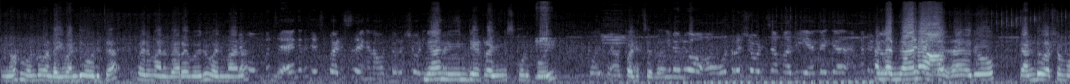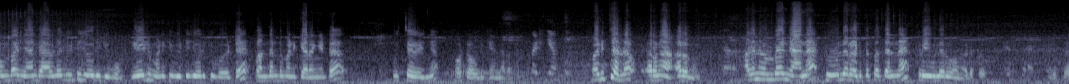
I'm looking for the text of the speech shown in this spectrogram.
മുന്നോട്ട് കൊണ്ടുപോകണ്ട. ഈ വണ്ടി ഓടിച്ച വരുമാനം വേറെ ഒരു വരുമാനം ഞാൻ ന്യൂ ഇന്ത്യ ഡ്രൈവിംഗ് സ്കൂളിൽ പോയി. അങ്ങനെ അല്ല ഞാൻ ഒരു രണ്ടു വർഷം മുമ്പ് ഞാൻ രാവിലെ വീട്ടു ജോലിക്ക് പോകും. ഏഴ് മണിക്ക് വീട്ടു ജോലിക്ക് പോയിട്ട് പന്ത്രണ്ട് മണിക്ക് ഇറങ്ങിയിട്ട് ഉച്ച കഴിഞ്ഞ് ഓട്ടോ ഓടിക്കാൻ ഇറങ്ങും. പഠിച്ചല്ല ഇറങ്ങാ ഇറങ്ങും. അതിനു മുമ്പേ ഞാൻ ടൂ വീലർ എടുത്തപ്പോൾ തന്നെ ത്രീ വീലർ എടുത്തു. എടുത്ത്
